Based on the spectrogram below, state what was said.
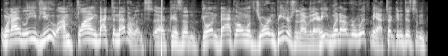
when I leave you, I'm flying back to Netherlands because I'm going back on with Jordan Peterson over there. He went over with me. I took him to some.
